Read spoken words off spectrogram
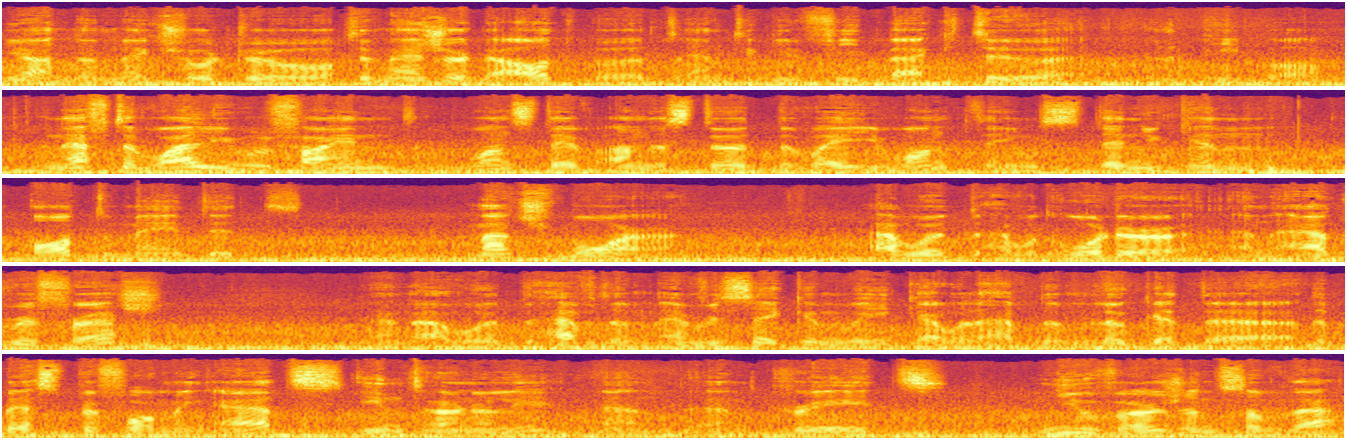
Yeah, and then make sure to, to measure the output and to give feedback to uh, the people. And after a while, you will find once they've understood the way you want things, then you can automate it much more. I would I would order an ad refresh and I would have them every second week. I would have them look at the, the best performing ads internally and, and create new versions of that.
